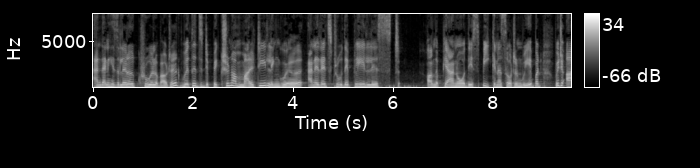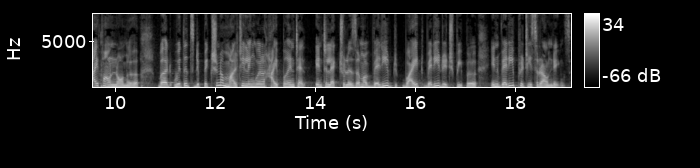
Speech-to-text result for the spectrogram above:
And then he's a little cruel about it. With its depiction of multilingual and it is true they play Liszt on the piano they speak in a certain way but which i found normal. But with its depiction of multilingual hyper intellectualism of very white very rich people in very pretty surroundings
